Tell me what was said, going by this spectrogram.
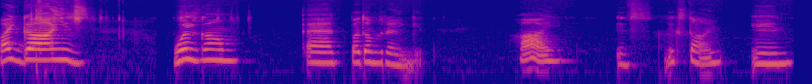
Hi guys, welcome at Bottom Triangle. Hi, it's next time in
